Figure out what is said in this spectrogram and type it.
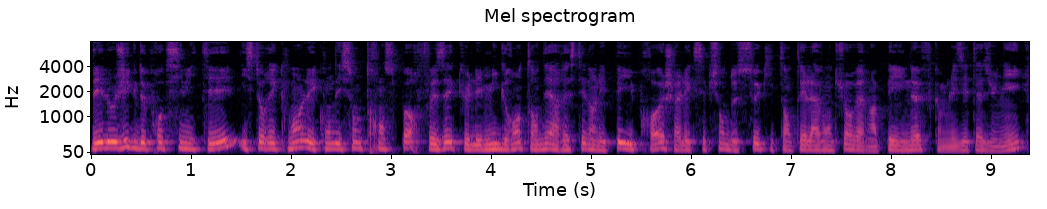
Des logiques de proximité, historiquement, les conditions de transport faisaient que les migrants tendaient à rester dans les pays proches, à l'exception de ceux qui tentaient l'aventure vers un pays neuf comme les États-Unis.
